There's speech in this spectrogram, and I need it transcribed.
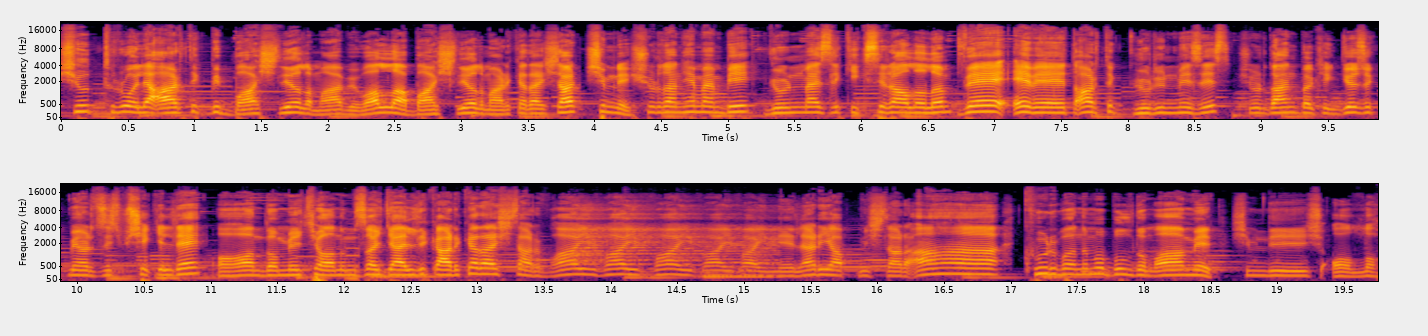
şu trole artık bir başlayalım abi. Valla başlayalım arkadaşlar. Şimdi şuradan hemen bir görünmezlik iksiri alalım. Ve evet artık görünmeziz. Şuradan bakın gözükmüyoruz hiçbir şekilde. Aha da mekanımıza geldik arkadaşlar. Vay vay vay vay vay neler yapmışlar. Aha kurbanımı buldum Ahmet. Şimdi Allah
